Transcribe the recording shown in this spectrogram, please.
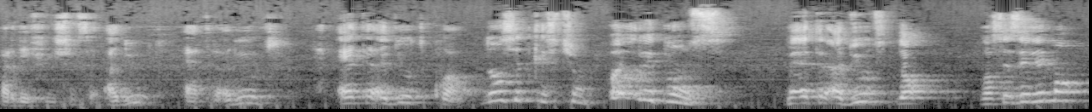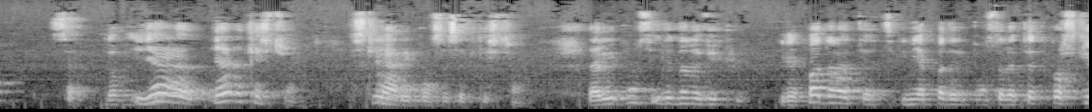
par définition, c'est adulte. Être adulte. Être adulte quoi? Dans cette question. Pas de réponse. Mais être adulte dans, dans ces éléments. Ça. Donc il y, a, il y a la question. Est-ce qu'il y a une réponse à cette question? La réponse, il est dans le vécu. Il n'est pas dans la tête. Il n'y a pas de réponse dans la tête parce que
